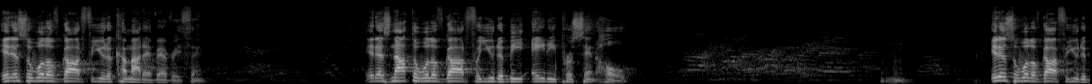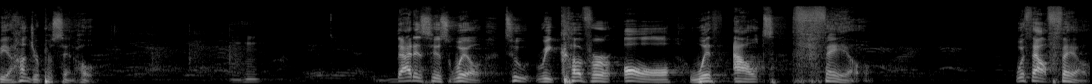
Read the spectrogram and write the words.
It is the will of God for you to come out of everything. It is not the will of God for you to be 80% whole. Mm-hmm. It is the will of God for you to be 100% whole. Mm-hmm. That is His will to recover all without fail. Without fail.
